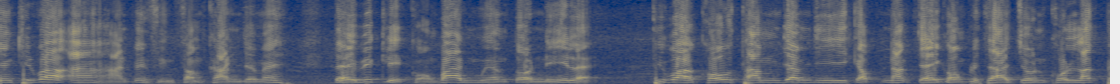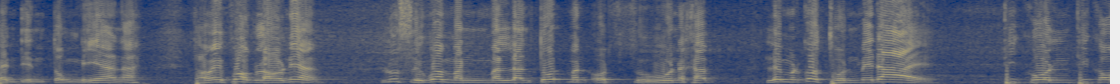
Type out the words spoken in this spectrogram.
ยังคิดว่าอาหารเป็นสิ่งสำคัญใช่ไหมแต่วิกฤตของบ้านเมืองตอนนี้แหละ ที่ว่าเขาทำย่ำยีกับน้ำใจของประชาชนคนรักแผ่นดินตรงนี้นะทำให้พวกเราเนี่ยรู้สึกว่ามันมันลันทดมันอดสูนะครับ แล้วมันก็ทนไม่ได้ ที่คนที่เขา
